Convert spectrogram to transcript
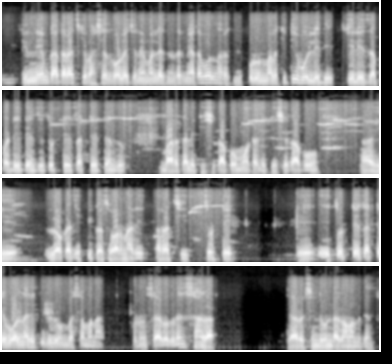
नेमकं आता राजकीय भाषेत बोलायचं नाही म्हणल्यानंतर मी आता बोलणारच नाही. पुढून मला किती बोलले ते? चिले चपाटे त्यांचे चुट्टे चट्टे त्यांचं. बारकाले खिशी कापू मोठाले खिशे कापू. हे लोकांचे पिकं वारणारे रातची चुट्टे. हे चुट्टे चट्टे बोलणारे तिथे जाऊन बसा म्हणा. म्हणून साहेबाकडे सांगा. ते आरक्षण देऊन टाका मला त्यांचं.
